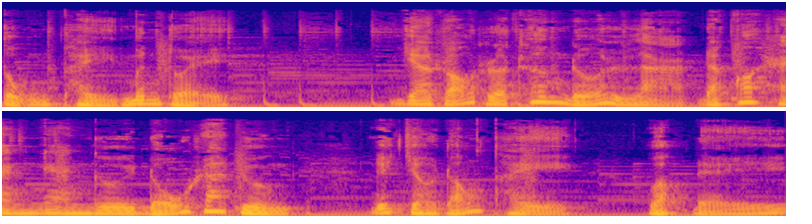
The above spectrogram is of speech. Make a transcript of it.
tụng thầy Minh Tuệ. Và rõ rệt hơn nữa là đã có hàng ngàn người đổ ra đường để chờ đón thầy hoặc để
